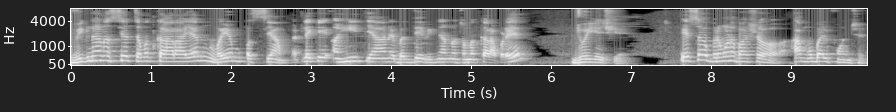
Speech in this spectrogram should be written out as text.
વિજ્ઞાનસ્ય ચમત્કારાયન વયમ પશ્યામ. એટલે કે અહીં ત્યાં અને બધે વિજ્ઞાનનો ચમત્કાર આપણે જોઈએ છીએ. એ સ ભ્રમણ ભાષા. આ મોબાઈલ ફોન છે.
